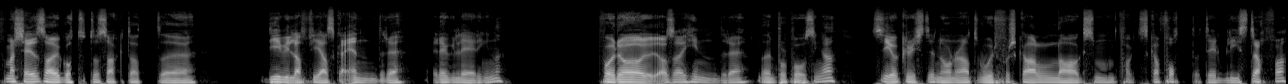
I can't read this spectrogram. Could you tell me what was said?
For Mercedes har jo gått ut og sagt at øh, de vil at FIA skal endre reguleringene for å altså, hindre den proposinga. Sier jo Christian Horner at hvorfor skal lag som faktisk har fått det til, bli straffa?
